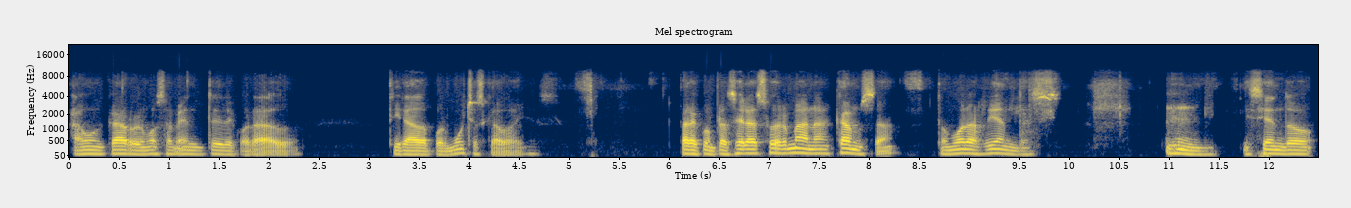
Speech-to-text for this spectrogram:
a un carro hermosamente decorado, tirado por muchos caballos. Para complacer a su hermana, Kamsa tomó las riendas y siendo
